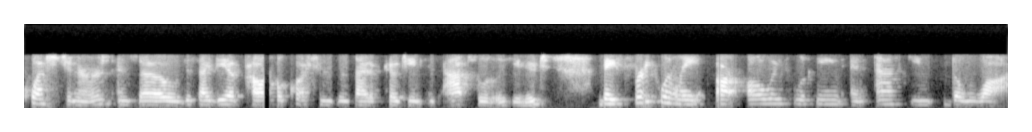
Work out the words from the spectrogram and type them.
questioners, and so this idea of powerful questions inside of coaching is absolutely huge. They frequently are always looking and asking the why.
